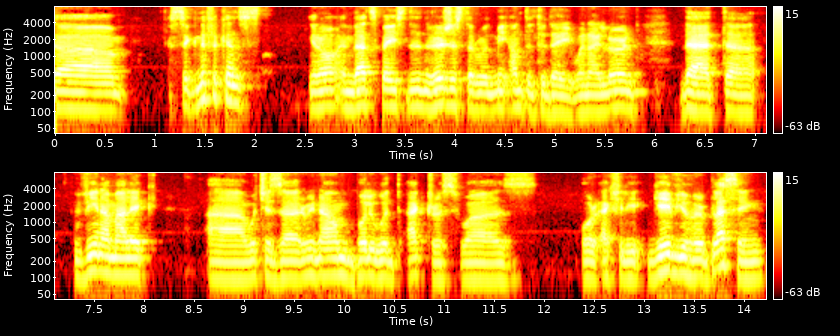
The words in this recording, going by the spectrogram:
um, significance, you know, in that space didn't register with me until today when I learned that uh, Veena Malik, uh, which is a renowned Bollywood actress, was or actually gave you her blessing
